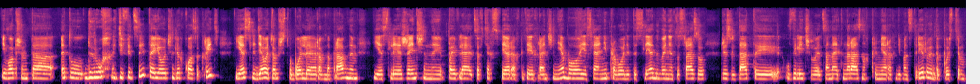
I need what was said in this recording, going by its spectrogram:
и, в общем-то, эту дыру дефицита ее очень легко закрыть, если делать общество более равноправным, если женщины появляются в тех сферах, где их раньше не было, если они проводят исследования, то сразу результаты увеличиваются. Она это на разных примерах демонстрирует. Допустим,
